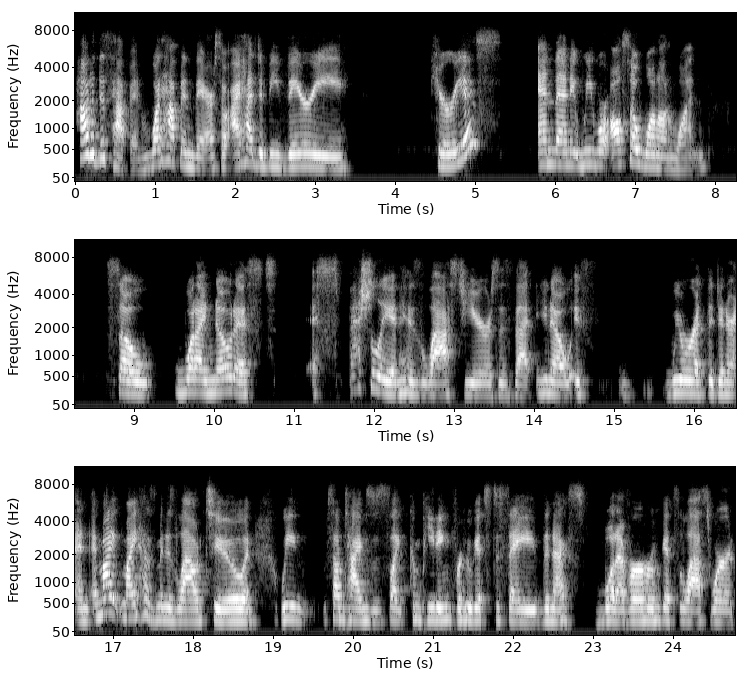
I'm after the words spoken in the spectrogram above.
How did this happen? What happened there? So i had to be very curious and then it, we were also one-on-one. So what i noticed especially in his last years is that you know if we were at the dinner and, and my my husband is loud too and we sometimes it's like competing for who gets to say the next whatever or who gets the last word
